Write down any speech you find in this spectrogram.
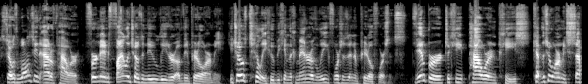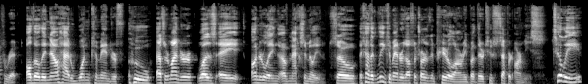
So, with Wallenstein out of power, Ferdinand finally chose a new leader of the Imperial Army. He chose Tilly, who became the commander of the League forces and Imperial forces. The Emperor, to keep power and peace, kept the two armies separate, although they now had one commander who, as a reminder, was a underling of Maximilian. So the Catholic League commander is also in charge of the Imperial Army, but they're two separate armies. Tilly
